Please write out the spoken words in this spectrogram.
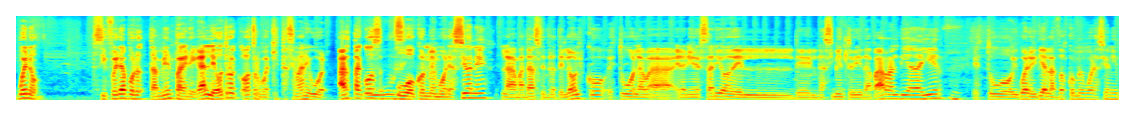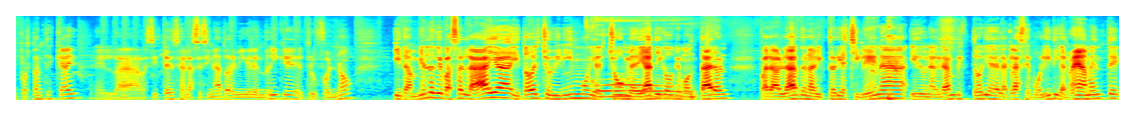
bueno, si fuera por también para agregarle otro, otro porque esta semana hubo harta cosa, uh, hubo conmemoraciones, la matanza de Tlatelolco, estuvo el aniversario del, nacimiento de Parra el día de ayer, mm. estuvo, y bueno, hoy día las dos conmemoraciones importantes que hay, la resistencia, el asesinato de Miguel Enrique, el triunfo el no, y también lo que pasó en La Haya y todo el chauvinismo y el show mediático que oh. montaron para hablar de una victoria chilena y de una gran victoria de la clase política, nuevamente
